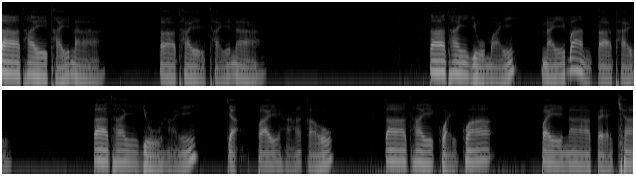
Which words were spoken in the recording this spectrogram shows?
ตาไทยไถนา ตาไทยไถนา ตาไทยอยู่ไหม ไหนบ้านตาไทย ตาไทยอยู่ไหน จะ ไปหาเขา ตาไทยไขว่คว้า ไปนาแต่เช้า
